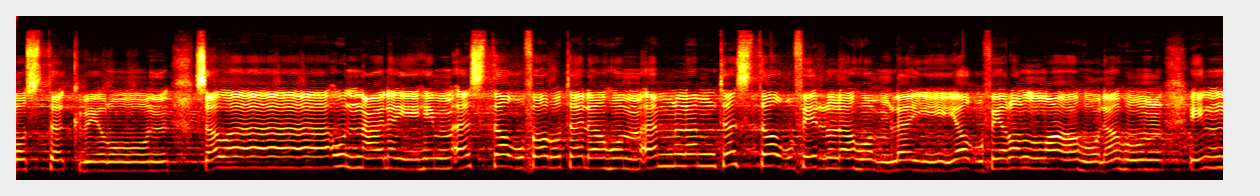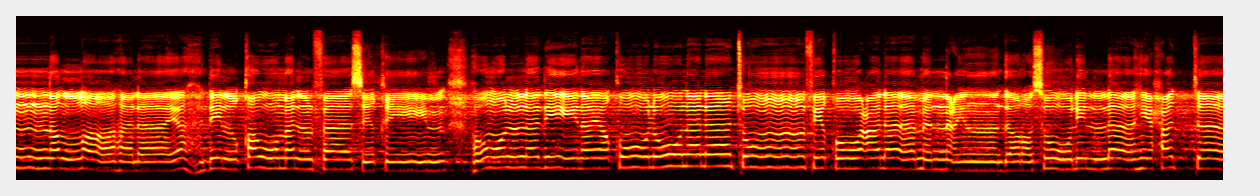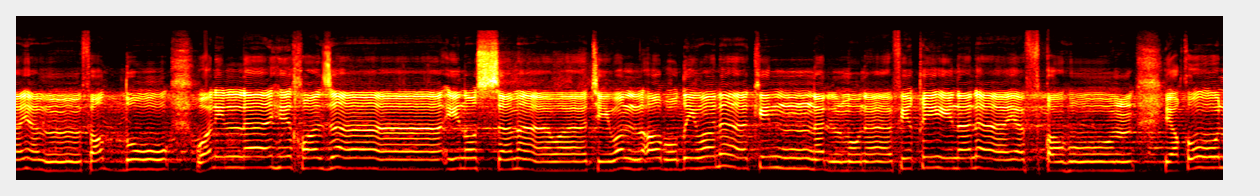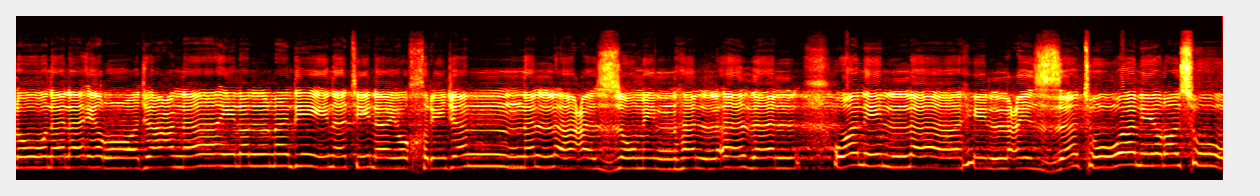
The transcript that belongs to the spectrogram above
مستكبرون. سواء عليهم أستغفرت لهم أم لم تستغفر لهم لن يغفر الله لهم. إن الله لا يهدي القوم الفاسقين. هم الذين يقولون لا تنفقوا على من عند رسول الله حتى ينفضوا ولله خزائن السماوات والأرض ولكن المنافقين لا يفقهون. يقولون لئن رجعنا إلى المدينة ليخرجن الأعز منها الأذل. ولله العزة ولرسوله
